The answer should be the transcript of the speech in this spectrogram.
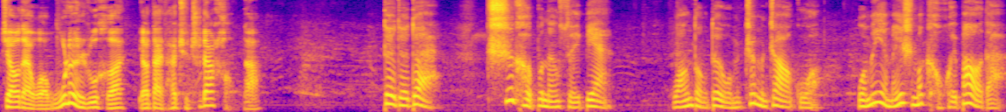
交代我无论如何要带他去吃点好的。对对对，吃可不能随便。王董对我们这么照顾，我们也没什么可回报的。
